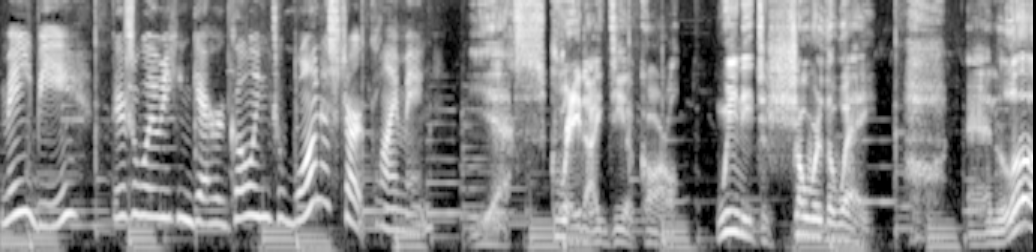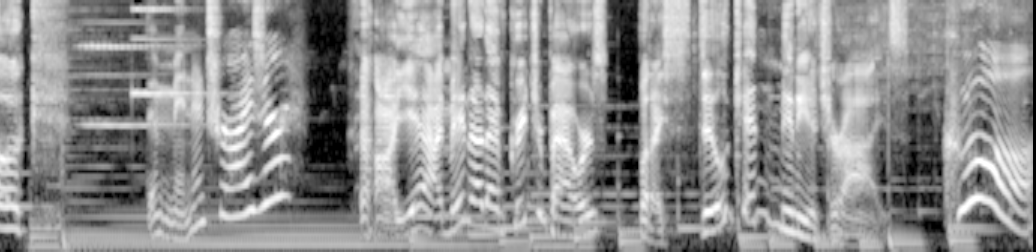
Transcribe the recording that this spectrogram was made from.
Maybe there's a way we can get her going to want to start climbing. Yes, great idea, Carl. We need to show her the way. And look. The miniaturizer? yeah, I may not have creature powers, but I still can miniaturize. Cool.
